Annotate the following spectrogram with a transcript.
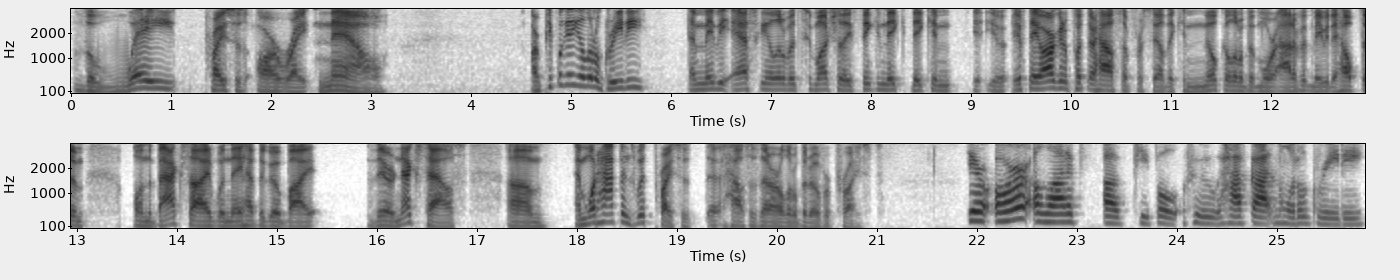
the way prices are right now, are people getting a little greedy and maybe asking a little bit too much? Are they thinking they they can, you know, if they are going to put their house up for sale, they can milk a little bit more out of it, maybe to help them on the backside when they have to go buy their next house? Um, and what happens with prices, uh, houses that are a little bit overpriced? There are a lot of of people who have gotten a little greedy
